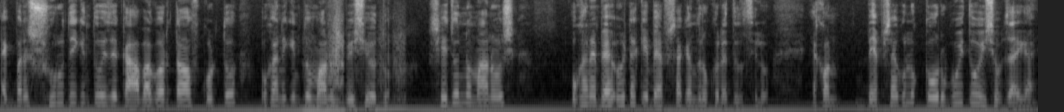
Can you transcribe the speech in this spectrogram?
একবারে শুরুতে কিন্তু ওই যে কাবাগর তাওয়াফ করতো, ওখানে কিন্তু মানুষ বেশি হতো। সেই জন্য মানুষ ওখানে ওটাকে ব্যবসা কেন্দ্র করে তুলছিল। এখন ব্যবসাগুলো করবই তো ওইসব জায়গায়।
